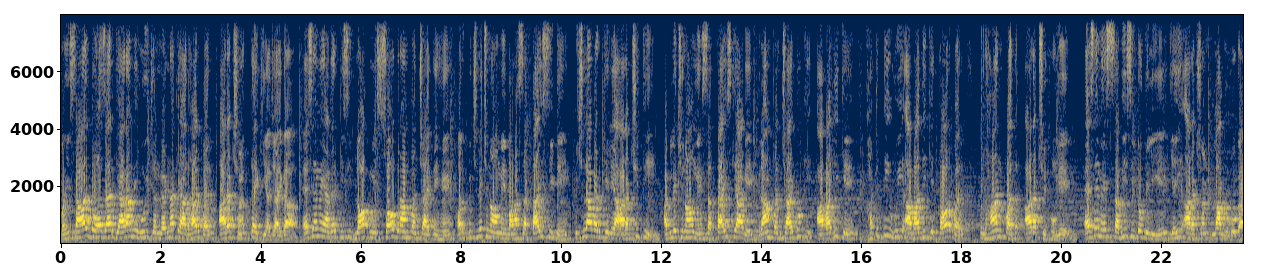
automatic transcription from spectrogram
वहीं साल 2011 में हुई जनगणना के आधार पर आरक्षण तय किया जाएगा। ऐसे में अगर किसी ब्लॉक में 100 ग्राम पंचायतें हैं और पिछले चुनाव में वहाँ 27 सीटें, पिछला वर्ग के लिए आरक्षित थी। अगले चुनाव में 27 के आगे ग्राम पंचायतों की आबादी के घटती हुई आबादी के तौर पर प्रधान पद आरक्षित होंगे। ऐसे में सभी सीटों के लिए यही आरक्षण लागू होगा।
